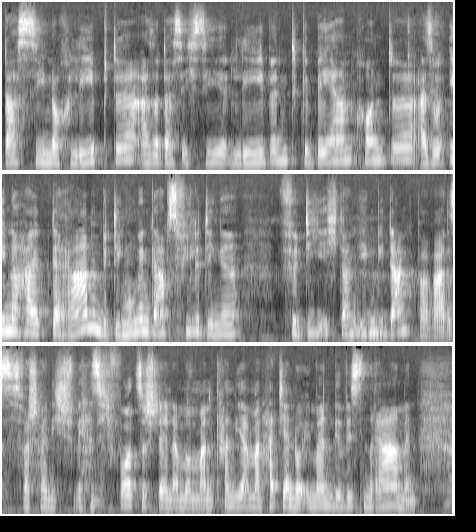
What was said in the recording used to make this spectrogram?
dass sie noch lebte, also dass ich sie lebend gebären konnte. Also innerhalb der Rahmenbedingungen gab es viele Dinge, für die ich dann irgendwie mhm. dankbar war. Das ist wahrscheinlich schwer sich vorzustellen, aber man kann ja, man hat ja nur immer einen gewissen Rahmen. Ja.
